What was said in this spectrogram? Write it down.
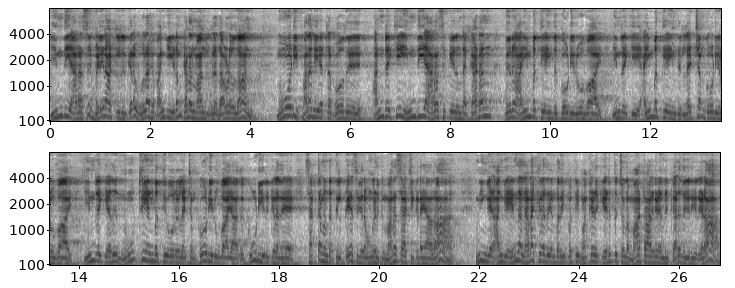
இந்திய அரசு வெளிநாட்டில் இருக்கிற உலக வங்கியிடம் கடன் வாங்குகிறது அவ்வளவுதான். மோடி பதவியேற்ற போது அன்றைக்கு இந்திய அரசுக்கு இருந்த கடன் வெறும் ஐம்பத்தி ஐந்து கோடி ரூபாய் இன்றைக்கு ஐம்பத்தி ஐந்து லட்சம் கோடி ரூபாய் இன்றைக்கு அது நூற்றி எண்பத்தி ஒரு லட்சம் கோடி ரூபாயாக கூடியிருக்கிறதே. சட்டமன்றத்தில் பேசுகிற உங்களுக்கு மனசாட்சி கிடையாதா? நீங்கள் அங்கே என்ன நடக்கிறது என்பதை பற்றி மக்களுக்கு எடுத்துச் சொல்ல மாட்டார்கள் என்று கருதுகிறீர்களா?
